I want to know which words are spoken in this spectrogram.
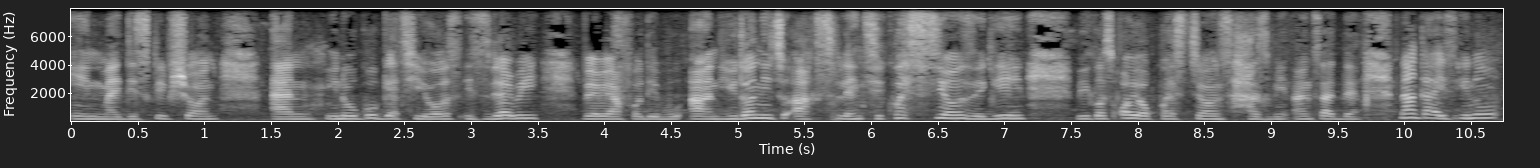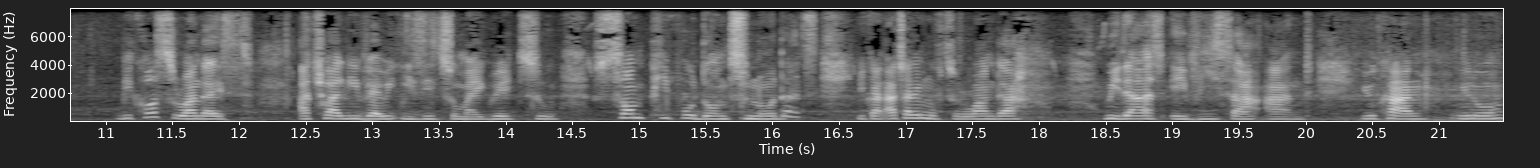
in my description and, you know, go get yours. It's very, very affordable. And you don't need to ask plenty questions again because all your questions has been answered there. Now, guys, you know, because Rwanda is actually very easy to migrate to. Some people don't know that you can actually move to Rwanda without a visa and you can, you know,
